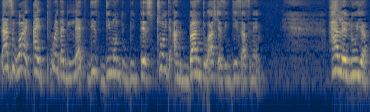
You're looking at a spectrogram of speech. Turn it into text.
That's why I pray that let this demon to be destroyed and burned to ashes in Jesus' name. Hallelujah.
